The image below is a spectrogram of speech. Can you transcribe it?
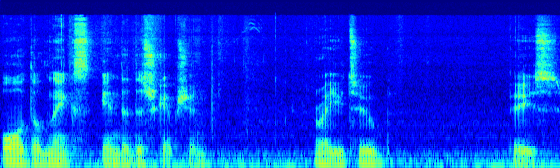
all the links in the description. Right YouTube. Peace.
